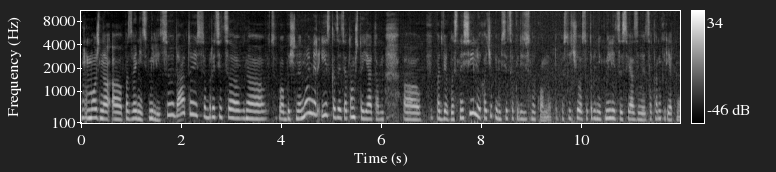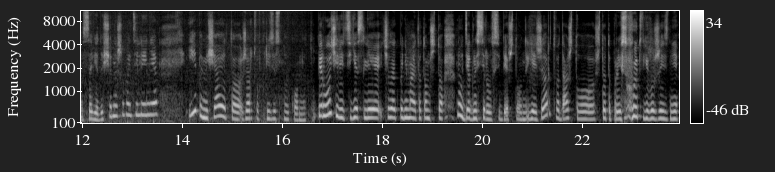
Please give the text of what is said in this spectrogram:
Можно э, позвонить в милицию, да, то есть обратиться на обычный номер и сказать о том, что я там э, подверглась насилию, хочу поместиться в кризисную комнату. После чего сотрудник милиции связывается конкретно с заведующей нашего отделения и помещают э, жертву в кризисную комнату. В первую очередь, если человек понимает о том, что, ну, диагностировал в себе, что он есть жертва, да, что что-то происходит в его жизни,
